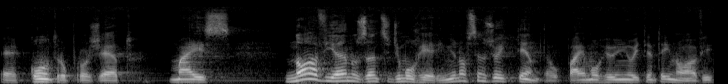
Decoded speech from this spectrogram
é, contra o projeto. Mas nove anos antes de morrer, em 1980, o pai morreu em 89,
